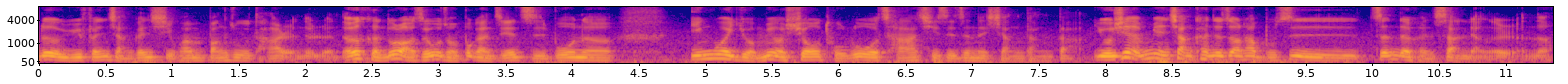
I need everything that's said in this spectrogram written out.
乐于分享跟喜欢帮助他人的人，而很多老师为什么不敢直接直播呢？因为有没有修图落差，其实真的相当大。有些人面相看就知道他不是真的很善良的人了。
